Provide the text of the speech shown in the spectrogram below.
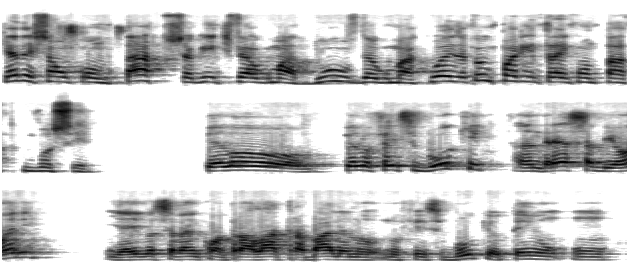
quer deixar um contato? Se alguém tiver alguma dúvida, alguma coisa, como pode entrar em contato com você? Pelo, pelo Facebook, André Sabione, e aí você vai encontrar lá, trabalha no, no Facebook. Eu tenho um,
